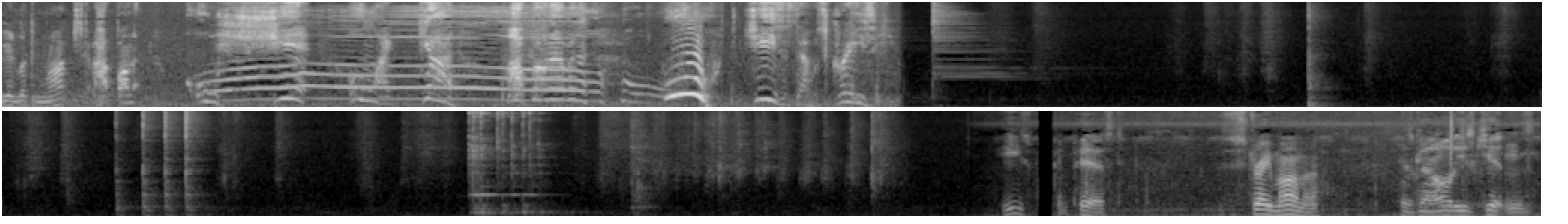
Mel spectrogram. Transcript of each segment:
Weird looking rock. Just gotta hop on that. Oh shit! Oh my god! Hop on over the. Woo! Jesus, that was crazy. He's fucking pissed. This is stray mama has got all these kittens.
